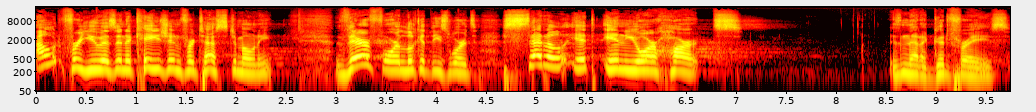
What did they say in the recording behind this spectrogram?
out for you as an occasion for testimony. Therefore, look at these words settle it in your hearts. Isn't that a good phrase?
